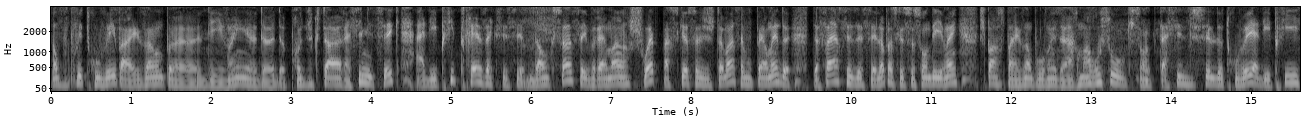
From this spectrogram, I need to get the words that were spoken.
Donc, vous pouvez trouver, par exemple, euh, des vins de, de producteurs assez mythiques à des prix très accessibles. Donc, ça, c'est vraiment chouette parce que ça, justement, ça vous permet de, de faire ces essais-là parce que ce sont des vins, je pense par exemple aux vins de Armand Rousseau qui sont assez difficiles de trouver à des prix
